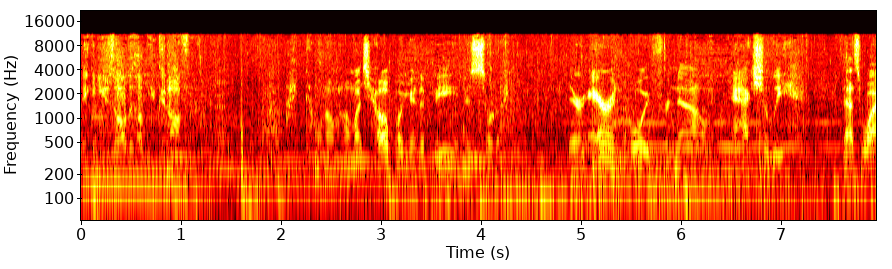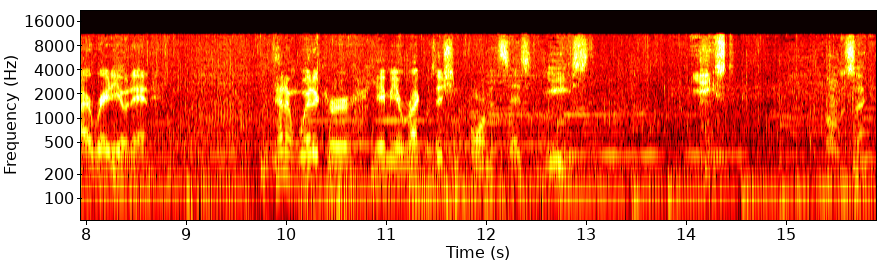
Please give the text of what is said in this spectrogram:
They can use all the help you can offer. I don't know how much help I'm gonna be. I'm just sort of their errand boy for now. Actually, that's why I radioed in. Lieutenant Whitaker gave me a requisition form that says yeast. Yeast? Hold a second.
